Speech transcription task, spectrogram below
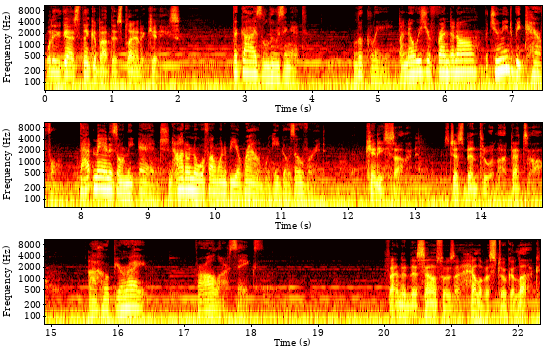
What do you guys think about this plan of Kenny's? The guy's losing it. Look, Lee, I know he's your friend and all, but you need to be careful. That man is on the edge, and I don't know if I want to be around when he goes over it. Kenny's solid. He's just been through a lot, that's all. I hope you're right. For all our sakes. Finding this house was a hell of a stroke of luck.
